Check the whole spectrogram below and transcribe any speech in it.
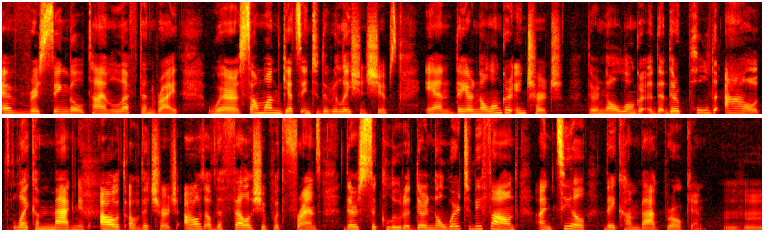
every single time, left and right, where someone gets into the relationships and they are no longer in church. They're no longer, they're pulled out like a magnet out of the church, out of the fellowship with friends. They're secluded. They're nowhere to be found until they come back broken hmm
